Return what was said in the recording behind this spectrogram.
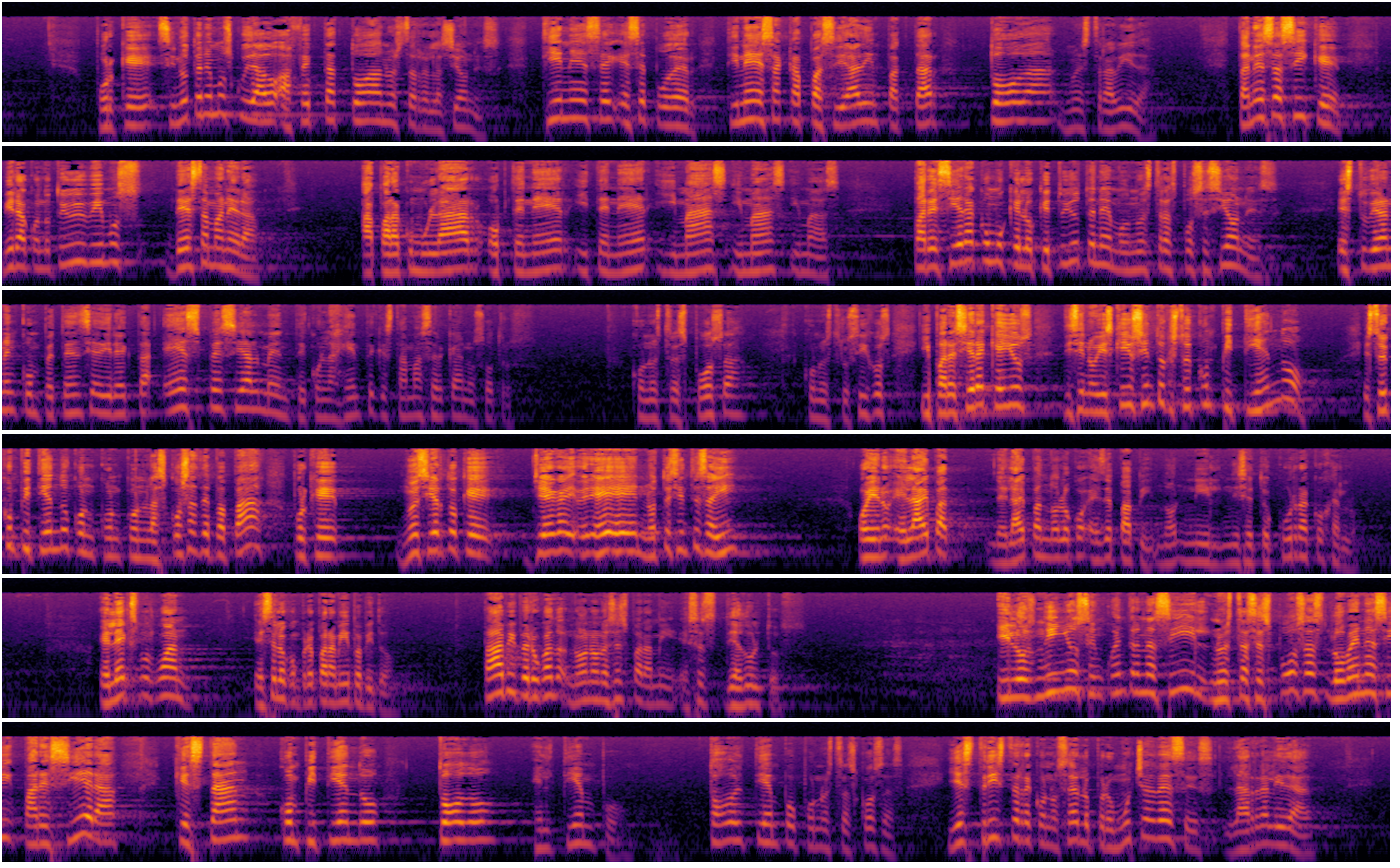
Porque si no tenemos cuidado, afecta todas nuestras relaciones. Tiene ese, ese poder, tiene esa capacidad de impactar toda nuestra vida. Tan es así que, mira, cuando tú y yo vivimos de esta manera, para acumular, obtener y tener y más y más y más, pareciera como que lo que tú y yo tenemos, nuestras posesiones, estuvieran en competencia directa, especialmente con la gente que está más cerca de nosotros con nuestra esposa, con nuestros hijos, y pareciera que ellos dicen, oye, es que yo siento que estoy compitiendo, estoy compitiendo con, las cosas de papá, porque no es cierto que llega y, eh, eh, no te sientes ahí. Oye, no, el iPad, el iPad no lo, es de papi, no, ni, ni se te ocurra cogerlo. El Xbox One, ese lo compré para mí, papito. Papi, pero cuando, no, no, no, ese es para mí, ese es de adultos. Y los niños se encuentran así, nuestras esposas lo ven así, pareciera que están compitiendo todo el tiempo, todo el tiempo por nuestras cosas. Y es triste reconocerlo, pero muchas veces la realidad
